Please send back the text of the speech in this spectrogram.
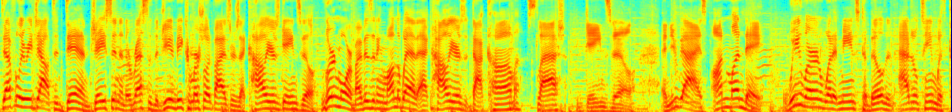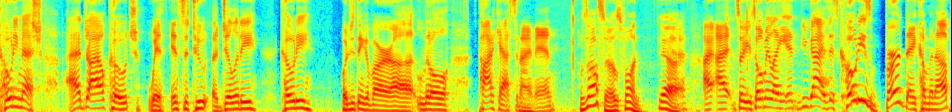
Definitely reach out to Dan, Jason, and the rest of the G&V commercial advisors at Colliers Gainesville. Learn more by visiting them on the web at colliers.com slash Gainesville. And you guys, on Monday, we learn what it means to build an agile team with Cody Mesh, agile coach with Institute Agility. Cody, what'd you think of our uh, little podcast tonight, man? It was awesome. It was fun. Yeah. I, I so you told me like it, you guys, it's Cody's birthday coming up.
